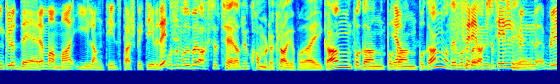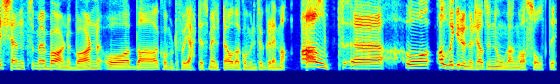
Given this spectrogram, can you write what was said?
inkludere mamma i langtidsperspektivet ditt. Og så må du bare akseptere at hun kommer til å klage på deg gang på gang på Ja. gang på gang. Og det må du bare Frem til hun blir kjent med barnebarn, og da kommer til å få hjertet smelta, og da kommer hun til å glemme alt! eh, og alle grunner til at hun noen gang var salty.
